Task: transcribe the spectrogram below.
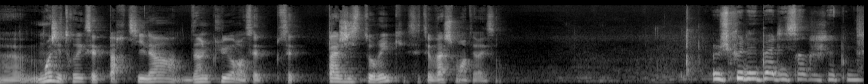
Euh, moi, j'ai trouvé que cette partie-là, d'inclure cette, cette page historique, c'était vachement intéressant. Je connais pas les cinq Japon. donc,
